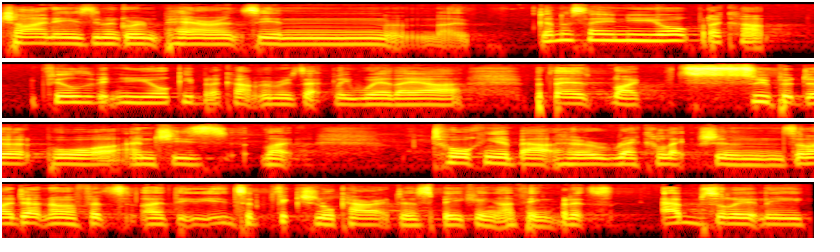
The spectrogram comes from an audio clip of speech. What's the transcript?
Chinese immigrant parents in, I'm going to say New York, but I can't, feels a bit New Yorky, but I can't remember exactly where they are. But they're like super dirt poor and she's like, talking about her recollections, and I don't know if it's I think it's a fictional character speaking, I think, but it's absolutely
